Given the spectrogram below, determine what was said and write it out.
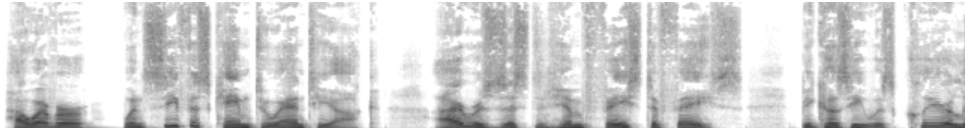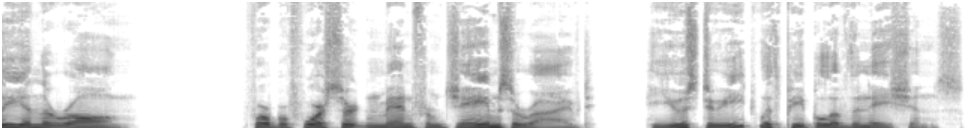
However, when Cephas came to Antioch, I resisted him face to face because he was clearly in the wrong. For before certain men from James arrived, he used to eat with people of the nations.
